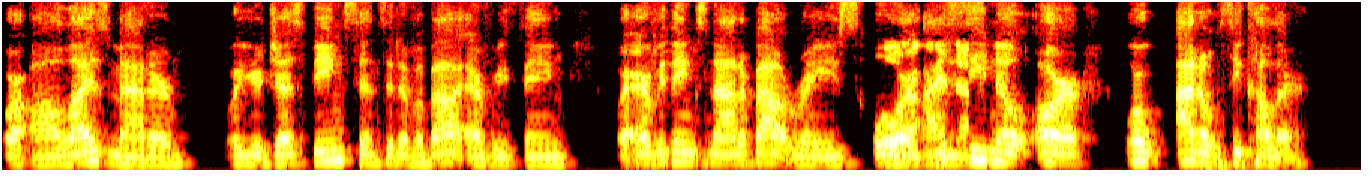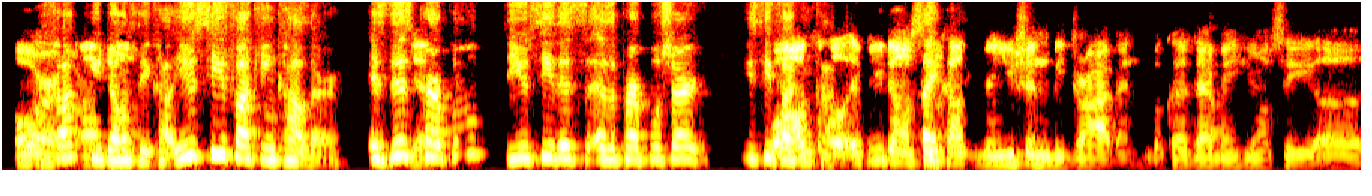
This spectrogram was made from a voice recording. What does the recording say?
or all lives matter, or you're just being sensitive about everything, or everything's not about race, or, or I not- see no or or I don't see color or fuck, uh, you don't see color. You see fucking color. Is this yeah. purple? Do you see this as a purple shirt? You see well, fucking also, color. If you don't see like, color, then you shouldn't be driving because that means you don't see uh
